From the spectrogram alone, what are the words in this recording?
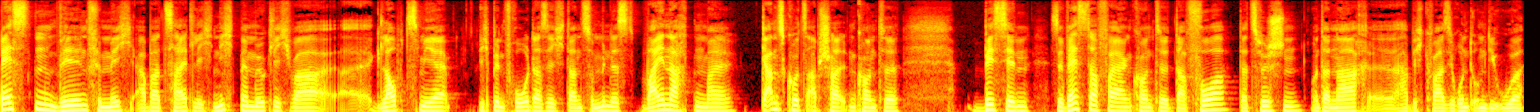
besten Willen für mich aber zeitlich nicht mehr möglich war. Äh, glaubt's mir, ich bin froh, dass ich dann zumindest Weihnachten mal ganz kurz abschalten konnte, bisschen Silvester feiern konnte, davor, dazwischen und danach äh, habe ich quasi rund um die Uhr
